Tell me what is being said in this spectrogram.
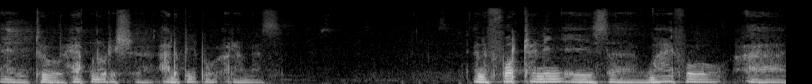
and to help nourish uh, other people around us. And the fourth training is uh, mindful, uh,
